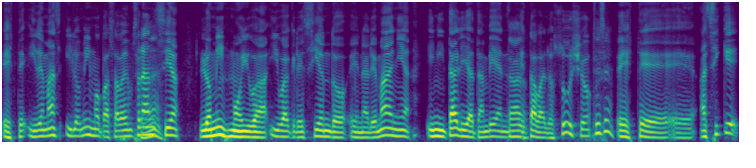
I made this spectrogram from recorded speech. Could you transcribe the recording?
este, y demás. Y lo mismo pasaba en. Francia. Lo mismo iba, iba creciendo en Alemania, en Italia también estaba lo suyo. Este, eh, así que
